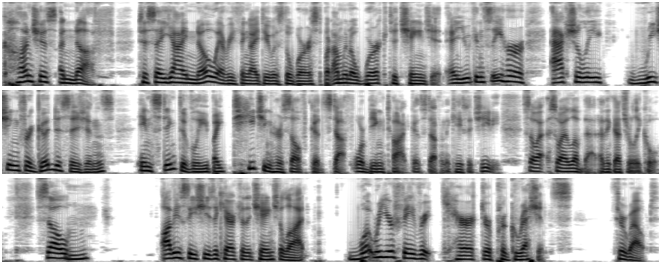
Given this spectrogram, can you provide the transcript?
conscious enough to say, Yeah, I know everything I do is the worst, but I'm going to work to change it. And you can see her actually reaching for good decisions instinctively by teaching herself good stuff or being taught good stuff in the case of Chidi. So I, so I love that. I think that's really cool. So Mhm. obviously she's a character that changed a lot. What were your favorite character progressions throughout?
